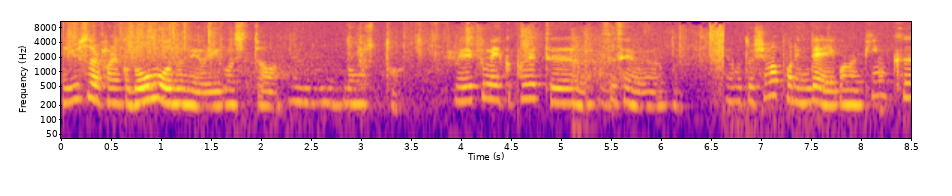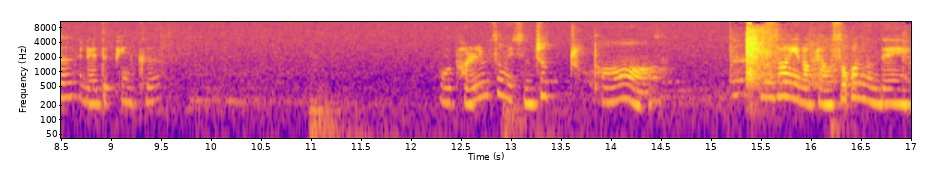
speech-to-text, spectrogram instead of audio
애교살 바르니까 너무 은은해요. 이거 진짜 너무 좋다. 웨이크메이크 팔레트 쓰세요 여러분. 이것도 shimmer펄인데 이거는 핑크, 레드 핑크. 어, 발림성이 진짜 좋다. 신상이랑 그냥 써봤는데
